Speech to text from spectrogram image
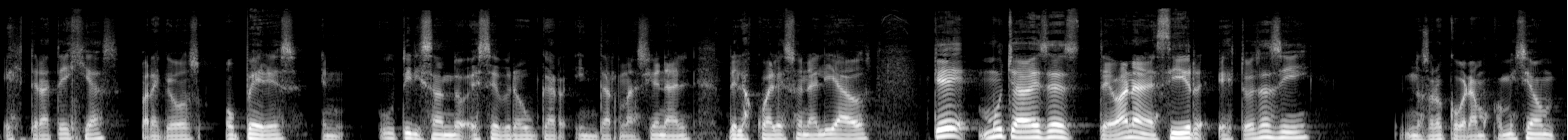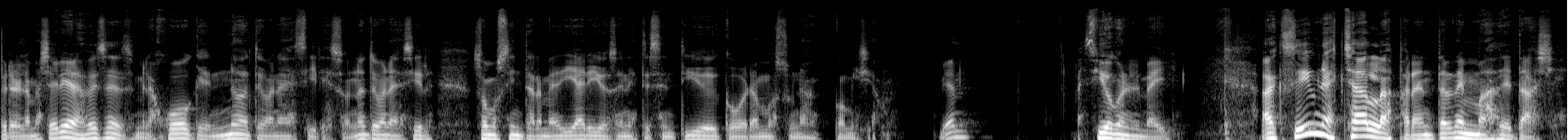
estrategias para que vos operes en, utilizando ese broker internacional de los cuales son aliados, que muchas veces te van a decir esto es así, nosotros cobramos comisión, pero la mayoría de las veces me la juego que no te van a decir eso, no te van a decir somos intermediarios en este sentido y cobramos una comisión. Bien, sigo con el mail. Accedí a unas charlas para entrar en más detalle.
